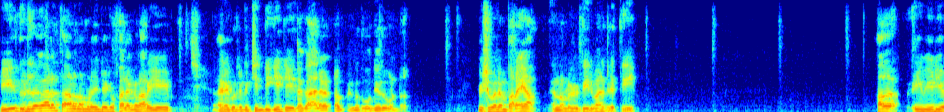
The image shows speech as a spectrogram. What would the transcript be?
ഈ ദുരിതകാലത്താണ് നമ്മൾ ഇതിന്റെയൊക്കെ ഫലങ്ങൾ അറിയുകയും അതിനെക്കുറിച്ചൊക്കെ ചിന്തിക്കുകയും ചെയ്യുന്ന കാലഘട്ടം എന്ന് തോന്നിയതുകൊണ്ട് വിഷുഫലം പറയാം എന്നുള്ളൊരു തീരുമാനത്തിലെത്തുകയും. അത് ഈ വീഡിയോ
